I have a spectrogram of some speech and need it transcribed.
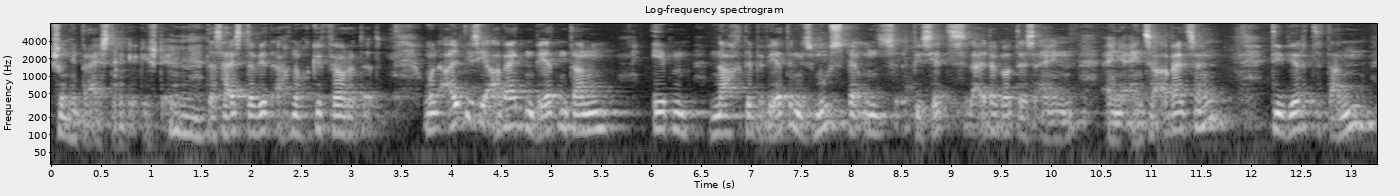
schon den Preisträger gestellt. Mhm. Das heißt, da wird auch noch gefördert. Und all diese Arbeiten werden dann eben nach der Bewertung, es muss bei uns bis jetzt leider Gottes ein, eine Einzelarbeit sein, die wird dann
